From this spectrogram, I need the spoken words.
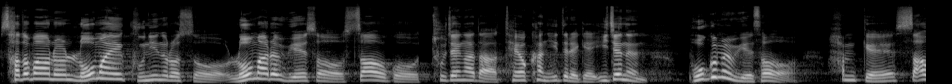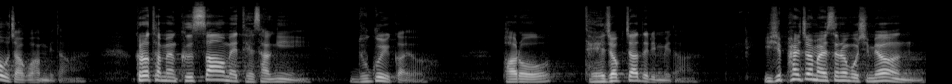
사도 바울은 로마의 군인으로서 로마를 위해서 싸우고 투쟁하다 태역한 이들에게 이제는 복음을 위해서 함께 싸우자고 합니다. 그렇다면 그 싸움의 대상이 누구일까요? 바로 대적자들입니다. 28절 말씀을 보시면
